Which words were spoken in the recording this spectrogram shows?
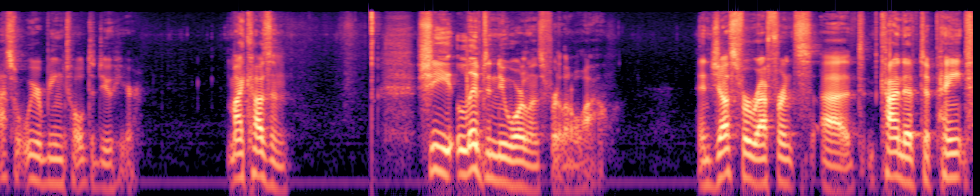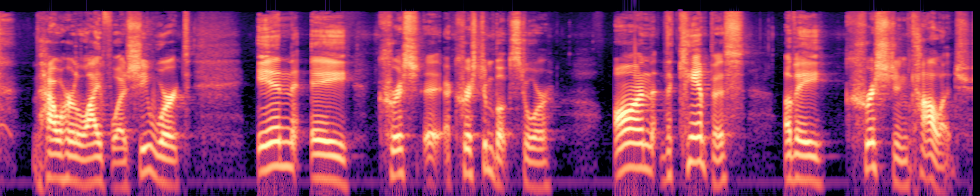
That's what we are being told to do here. My cousin, she lived in New Orleans for a little while. And just for reference, uh, kind of to paint how her life was, she worked in a a Christian bookstore on the campus of a Christian college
